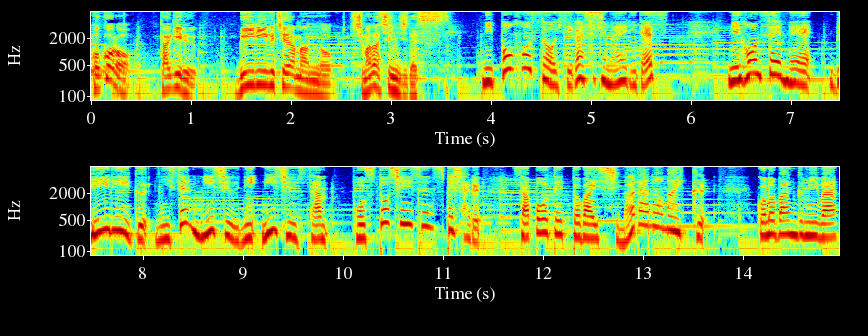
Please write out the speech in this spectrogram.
心たぎる B リーグチェアマンの島田慎二です。ニッポン放送東島衣里です。日本生命 B リーグ2022-23ポストシーズンスペシャル supported by 島田のマイク。この番組は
